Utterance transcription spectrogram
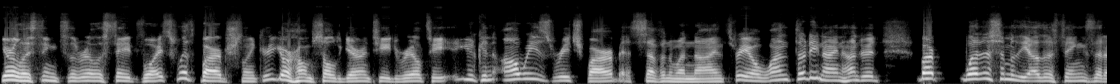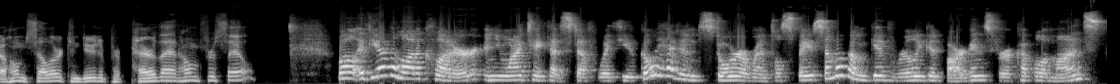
You're listening to the Real Estate Voice with Barb Schlinker, your home sold guaranteed realty. You can always reach Barb at 719 301 3900. Barb, what are some of the other things that a home seller can do to prepare that home for sale? Well, if you have a lot of clutter and you want to take that stuff with you, go ahead and store a rental space. Some of them give really good bargains for a couple of months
